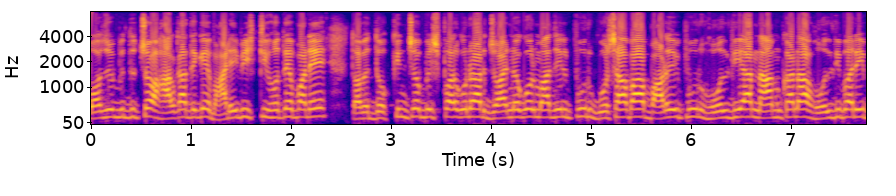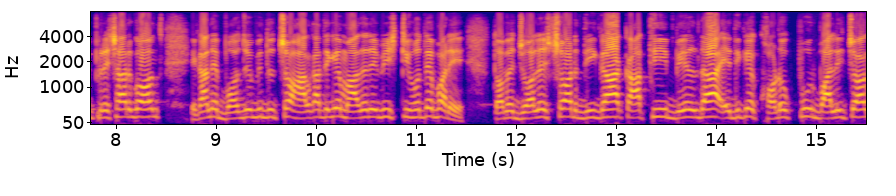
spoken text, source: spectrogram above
বজ্রবিদ্যুৎ সহ হালকা থেকে ভারী বৃষ্টি হতে পারে। তবে দক্ষিণ চব্বিশ পরগনার জয়নগর, মাজিলপুর, গোসাবা, বারুইপুর, হলদিয়া নামখানা হলদিবাড়ি, প্রেসারগঞ্জ। এখানে বজ্রবিদ্যুৎ সহ হালকা থেকে মাঝারি বৃষ্টি হতে পারে। তবে জলেশ্বর, দীঘা, কাথি, বেলদা, এদিকে খড়গপুর, বালিচক,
